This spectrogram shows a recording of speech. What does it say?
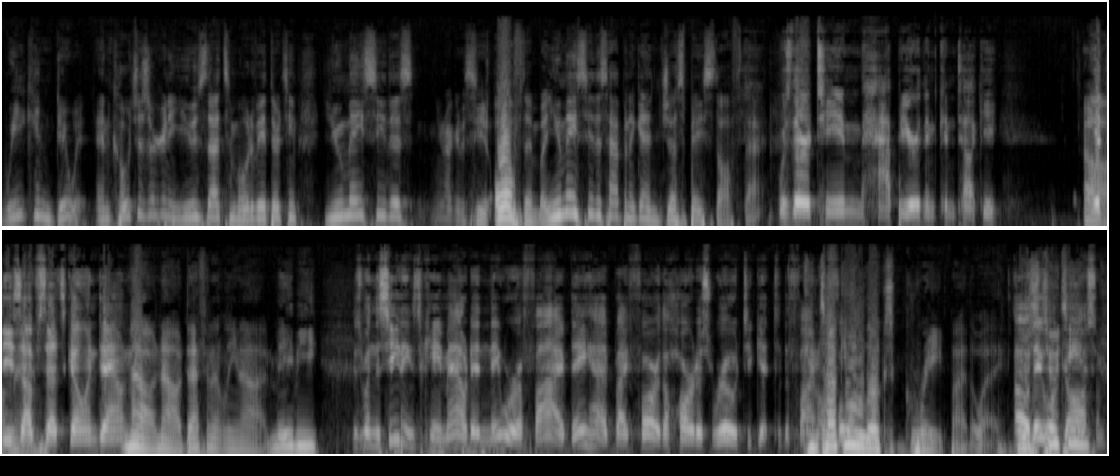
"We can do it." And coaches are going to use that to motivate their team. You may see this; you're not going to see it often, but you may see this happen again just based off that. Was there a team happier than Kentucky Oh, with these man. upsets going down? No, no, definitely not. Maybe Because when the seedings came out and they were a five, they had by far the hardest road to get to the final Kentucky four. looks great, by the way. Oh, There's they two look teams awesome.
